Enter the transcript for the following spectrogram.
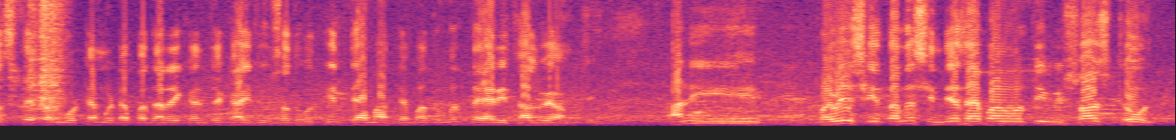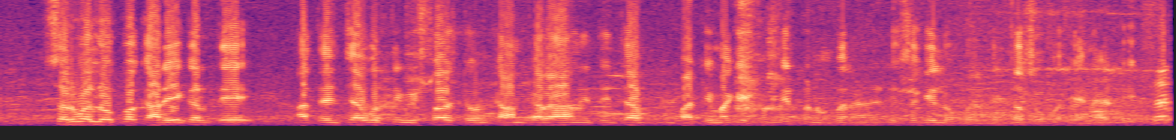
हस्ते पण मोठ्या मोठ्या पदाधिकाऱ्यांच्या काही दिवसात होतील त्या माध्यमातून पण तयारी चालू आहे आमची. आणि प्रवेश घेताना शिंदेसाहेबांवरती विश्वास ठेवून सर्व लोक कार्यकर्ते हा त्यांच्यावरती विश्वास ठेवून काम करा आणि त्यांच्या पाठीमागे खंबीरपणे उभं राहण्यासाठी सगळे लोक त्यांच्यासोबत येण्यासाठी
